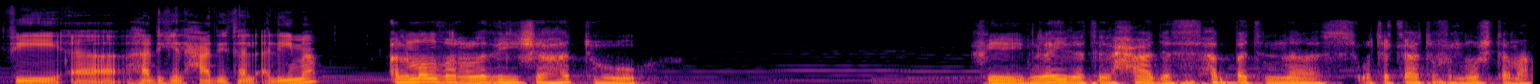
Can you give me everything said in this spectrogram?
في آه، هذه الحادثة الأليمة؟ المنظر الذي شاهدته في ليلة الحادث هبة الناس وتكاتف المجتمع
